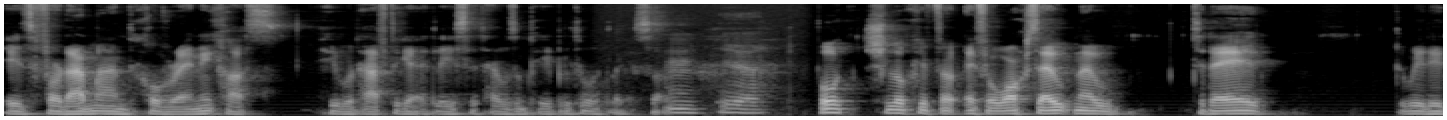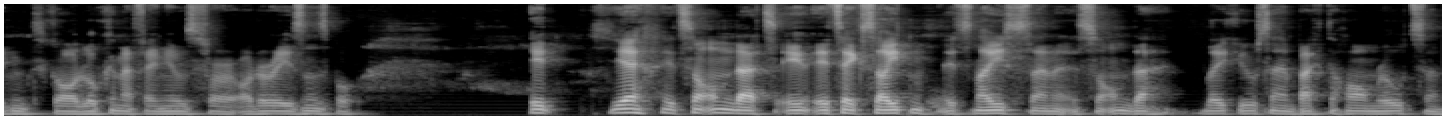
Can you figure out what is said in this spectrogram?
is for that man to cover any costs, he would have to get at least a thousand people to it. Like so. Hmm. Yeah. But look, if it, if it works out now, today we didn't go looking at venues for other reasons, but it yeah, it's something that's it, it's exciting, it's nice, and it's something that, like you were saying, back to home roots. And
